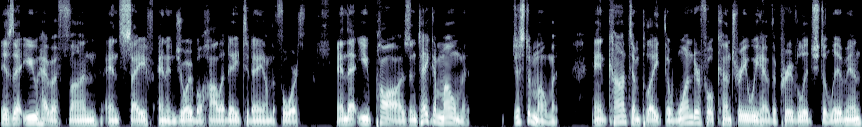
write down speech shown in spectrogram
is that you have a fun and safe and enjoyable holiday today on the 4th, and that you pause and take a moment, just a moment, and contemplate the wonderful country we have the privilege to live in.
